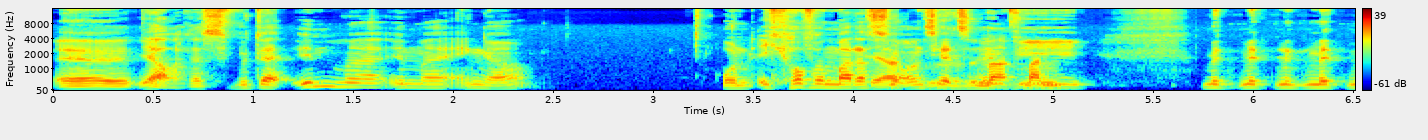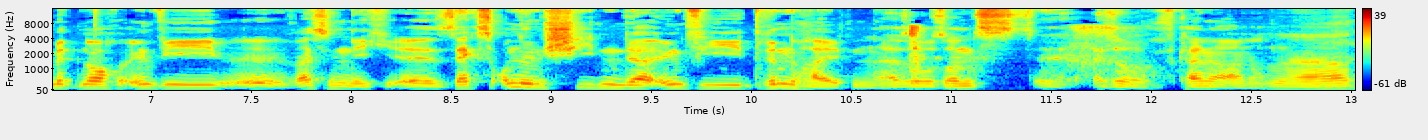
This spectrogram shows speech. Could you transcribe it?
äh, ja, das wird da immer, immer enger. Und ich hoffe mal, dass Ja, wir uns jetzt irgendwie mit, mit, mit, mit, mit noch irgendwie, äh, weiß ich nicht, äh, sechs Unentschieden da irgendwie drin halten. Also sonst, äh, also keine Ahnung. Ja,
